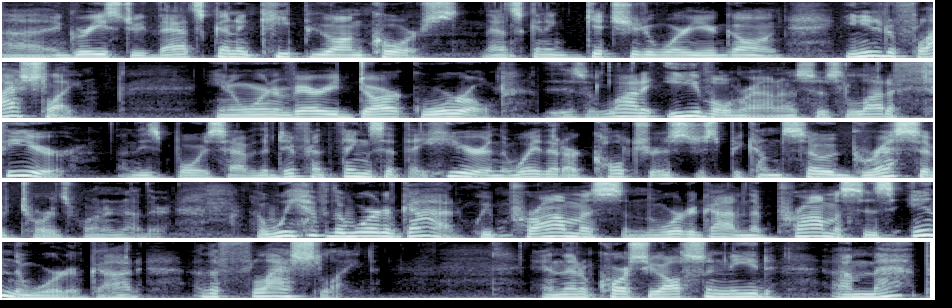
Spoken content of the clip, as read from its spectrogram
uh, agrees to. That's going to keep you on course. That's going to get you to where you're going. You need a flashlight. You know, we're in a very dark world. There's a lot of evil around us, there's a lot of fear. And these boys have the different things that they hear and the way that our culture has just become so aggressive towards one another. We have the Word of God. We promise them the Word of God, and the promises in the Word of God are the flashlight. And then, of course, you also need a map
